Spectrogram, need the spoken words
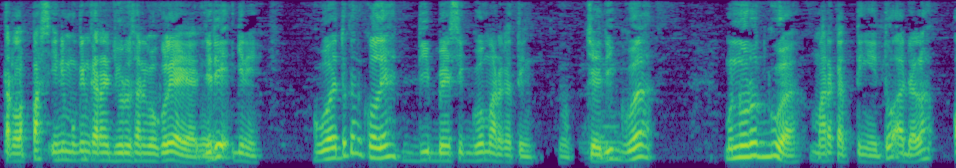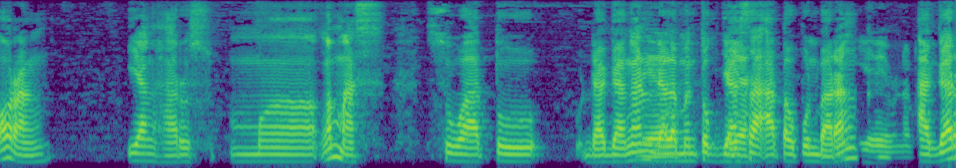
terlepas ini mungkin karena jurusan gue kuliah ya jadi gini gue itu kan kuliah di basic gue marketing jadi gue menurut gue marketing itu adalah orang yang harus mengemas suatu dagangan Iya. dalam bentuk jasa ataupun barang iya iya, benar agar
